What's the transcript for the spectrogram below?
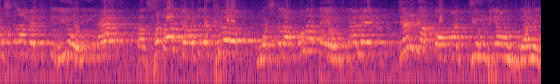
ਮੁਸ਼ਕਲਾਂ ਵਿੱਚ ਘਿਰੀ ਹੋ ਰਹੀ ਹੈ। ਪਰ ਸਦਾ ਯਾਦ ਰੱਖਿਓ, ਮੁਸ਼ਕਲਾਂ ਉਹਨਾਂ ਤੇ ਆਉਂਦੀਆਂ ਨੇ, ਜਿਹੜੀਆਂ ਕੌਮਾਂ ਜਿਉਂਦੀਆਂ ਹੁੰਦੀਆਂ ਨੇ।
